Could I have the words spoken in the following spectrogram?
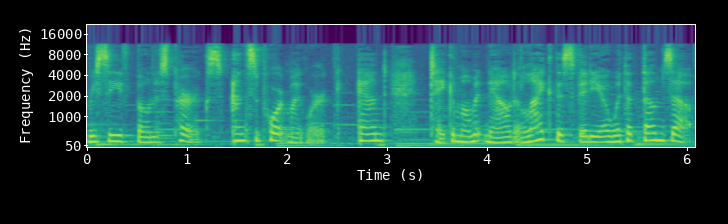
receive bonus perks, and support my work. And take a moment now to like this video with a thumbs up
